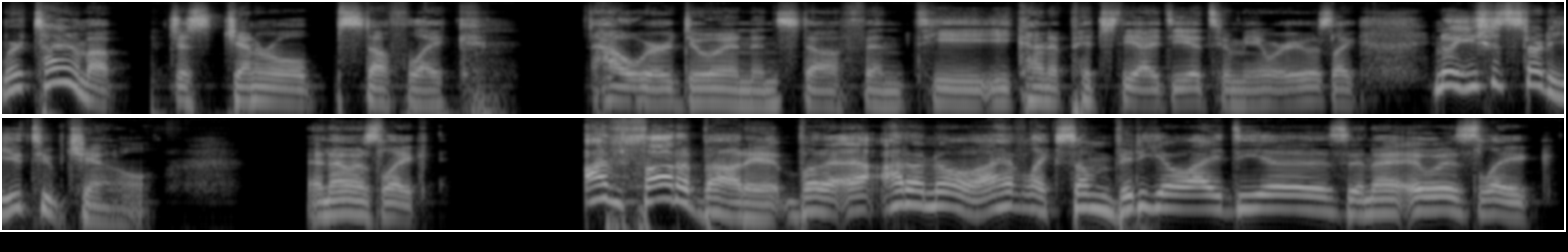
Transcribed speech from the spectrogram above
we are talking about just general stuff like how we're doing and stuff, and he he kind of pitched the idea to me where he was like, you know, you should start a YouTube channel, and I was like. I've thought about it, but I, I don't know. I have like some video ideas, and I, it was like,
